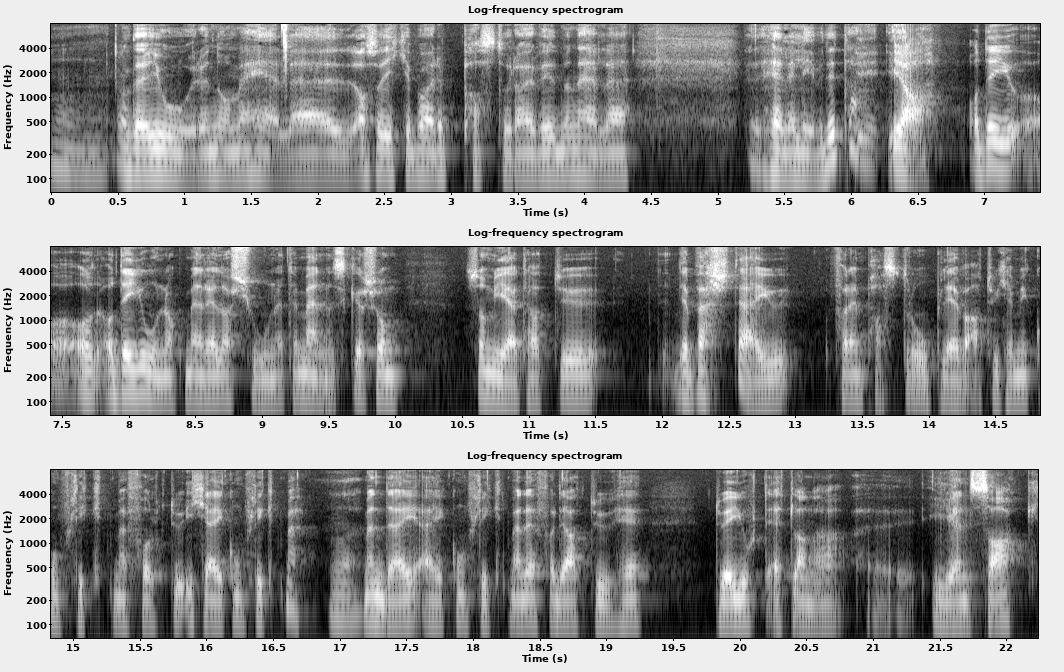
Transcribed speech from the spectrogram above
Og det gjorde noe med hele Altså ikke bare pastor Arvid, men hele, hele livet ditt, da. Ja, og det, og, og det gjorde nok med relasjoner til mennesker som, som gjør at du Det verste er jo for en pastor å oppleve at du kommer i konflikt med folk du ikke er i konflikt med. Men de er i konflikt med deg fordi at du har, du har gjort et eller annet eh, i en sak.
